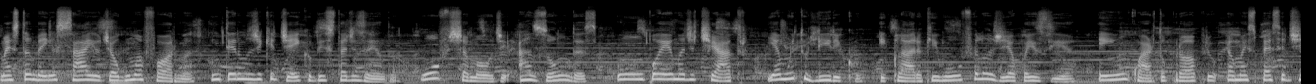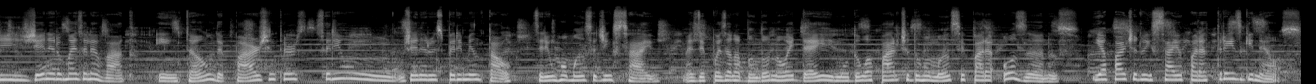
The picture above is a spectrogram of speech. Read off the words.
mas também ensaio de alguma forma, em termos de que Jacob está dizendo. Wolff chamou de As Ondas um poema de teatro e é muito lírico, e claro que Wolff elogia a poesia. Em um quarto próprio é uma espécie de gênero mais elevado. E então, The Pargenters seria um gênero experimental, seria um romance de ensaio, mas depois ela abandonou a ideia e mudou a parte do romance para Os Anos, e a parte do ensaio para Três Guinéus.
